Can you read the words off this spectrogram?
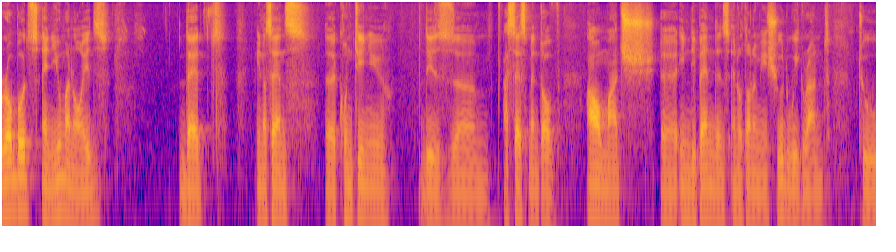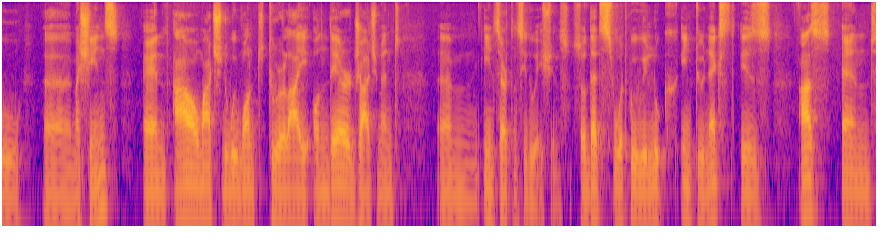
robots and humanoids that, in a sense, uh, continue this um, assessment of how much uh, independence and autonomy should we grant to uh, machines and how much do we want to rely on their judgment um, in certain situations. So that's what we will look into next is us and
